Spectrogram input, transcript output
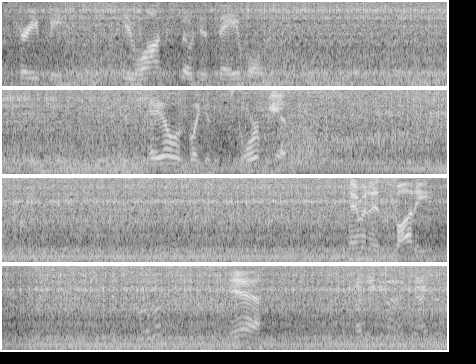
That's creepy. He walks so disabled. His tail is like a scorpion. Him and his buddy. Yeah, Are they gonna attack us?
